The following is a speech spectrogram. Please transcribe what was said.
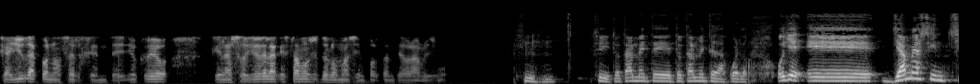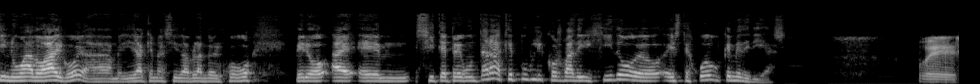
que ayuda a conocer gente. Yo creo que en la sociedad de la que estamos esto es lo más importante ahora mismo. Sí, totalmente, totalmente de acuerdo. Oye, eh, ya me has insinuado algo eh, a medida que me has ido hablando del juego, pero eh, em, si te preguntara a qué públicos va dirigido este juego, ¿qué me dirías? Pues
